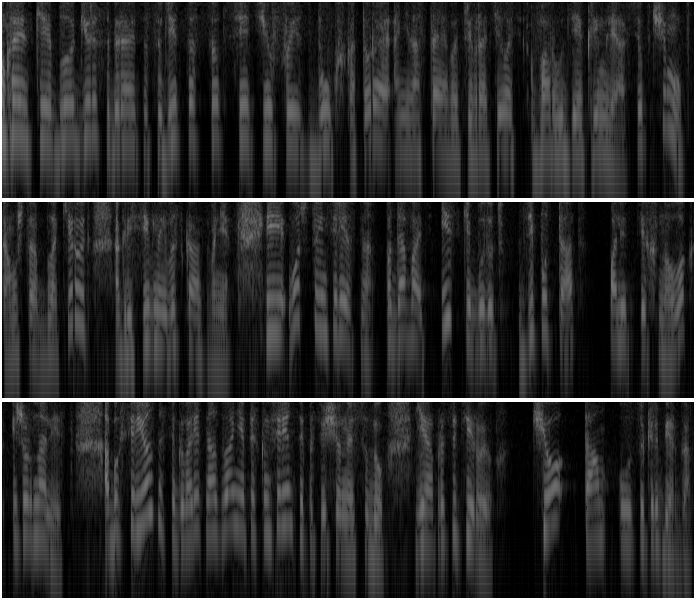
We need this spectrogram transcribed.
Украинские блогеры собираются судиться с соцсетью Facebook, которая, они настаивают, превратилась в орудие Кремля. Все почему? Потому что блокирует агрессивные высказывания. И вот что интересно, подавать иски будут депутат, политтехнолог и журналист. Об их серьезности говорит название пресс-конференции, посвященной суду. Я процитирую. «Чё там у Цукерберга?»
